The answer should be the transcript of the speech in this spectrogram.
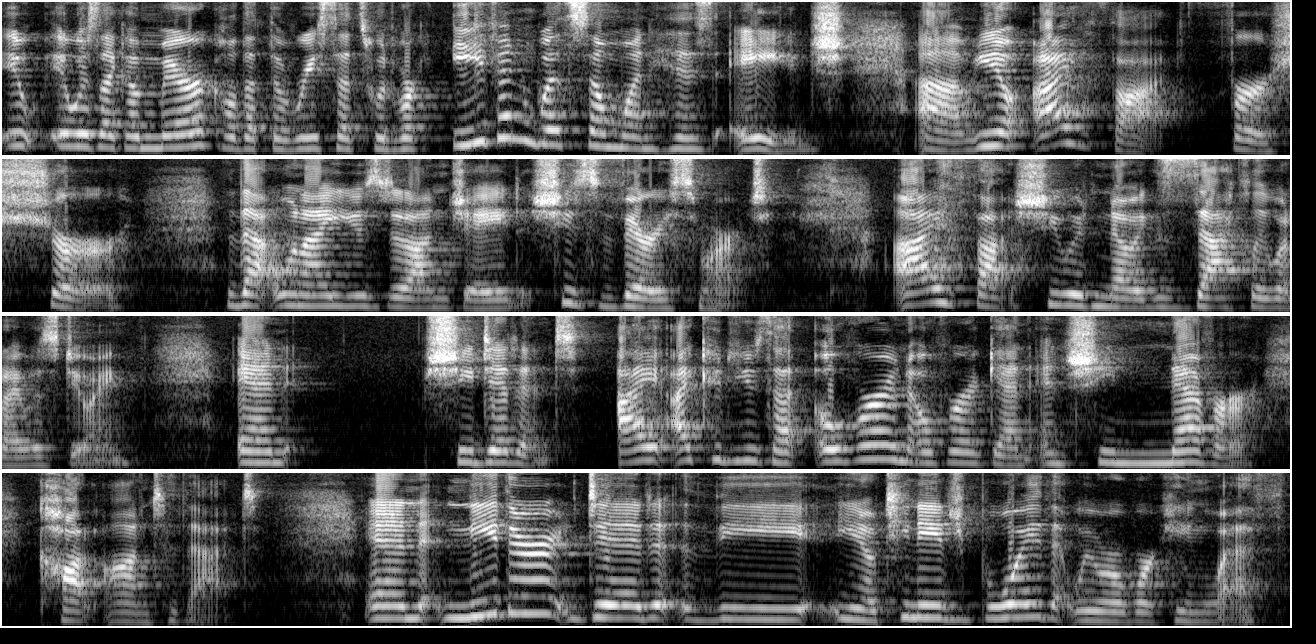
it, it was like a miracle that the resets would work even with someone his age. Um, you know, I thought for sure that when I used it on Jade, she's very smart. I thought she would know exactly what I was doing. And she didn't. I, I could use that over and over again, and she never caught on to that. And neither did the you know teenage boy that we were working with.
